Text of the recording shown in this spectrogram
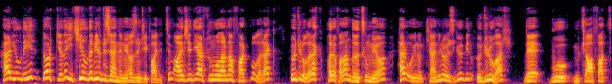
her yıl değil 4 ya da 2 yılda bir düzenleniyor az önce ifade ettim. Ayrıca diğer turnuvalardan farklı olarak ödül olarak para falan dağıtılmıyor. Her oyunun kendine özgü bir ödülü var ve bu mükafat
